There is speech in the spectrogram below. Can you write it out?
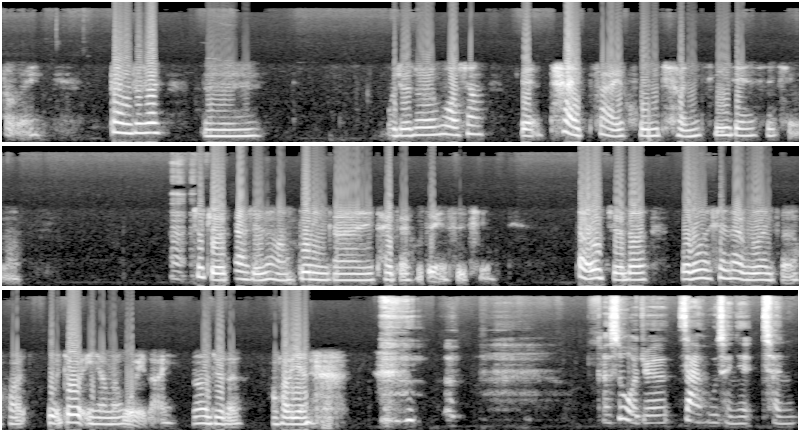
对，但就是嗯，我觉得我好像有点太在乎成绩这件事情了，嗯。就觉得大学生好像不应该太在乎这件事情，但我就觉得我如果现在不认真的话，我就会影响到未来，然后觉得好讨厌。可是我觉得在乎成绩成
